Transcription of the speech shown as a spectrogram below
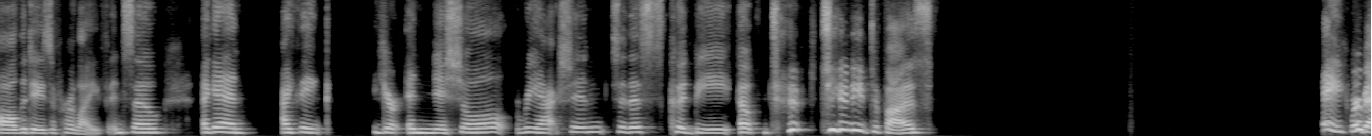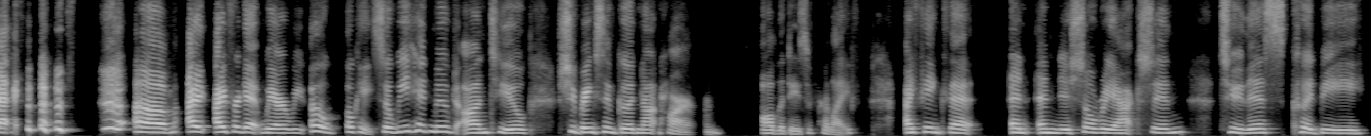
all the days of her life. And so again i think your initial reaction to this could be oh do you need to pause? Hey we're back. Um i i forget where we oh okay so we had moved on to she brings him good not harm all the days of her life. I think that an initial reaction to this could be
